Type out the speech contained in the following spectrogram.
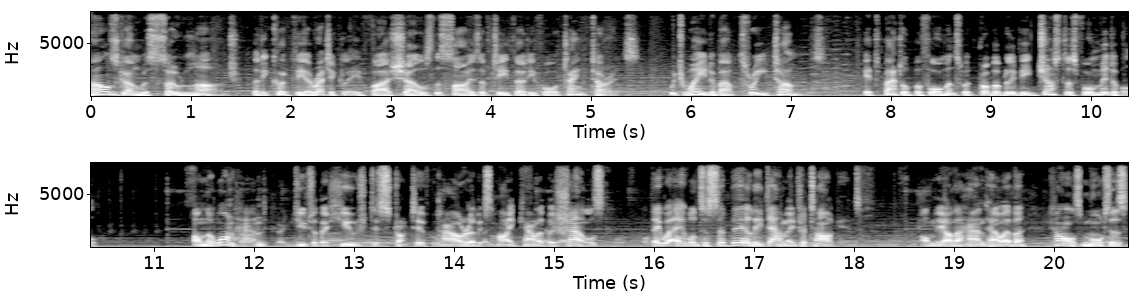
Karl's gun was so large that it could theoretically fire shells the size of T-34 tank turrets, which weighed about three tons. Its battle performance would probably be just as formidable. On the one hand, due to the huge destructive power of its high-caliber shells, they were able to severely damage a target. On the other hand, however, Karl's mortars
